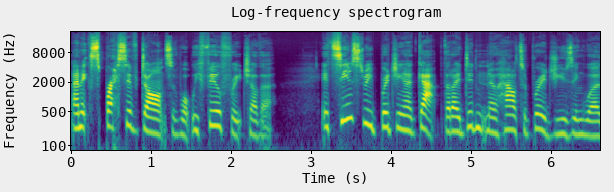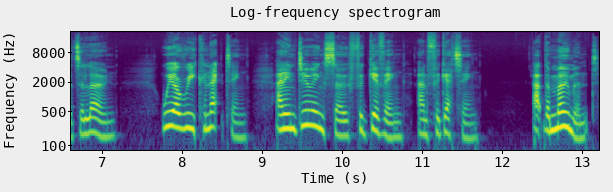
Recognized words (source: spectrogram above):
an expressive dance of what we feel for each other. It seems to be bridging a gap that I didn't know how to bridge using words alone. We are reconnecting, and in doing so, forgiving and forgetting. At the moment,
